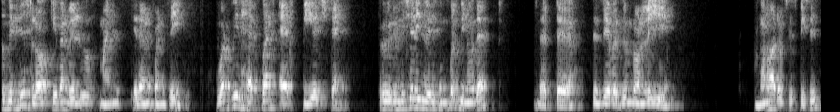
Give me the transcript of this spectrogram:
So with this log K1 value of minus 11.3, what will happen at pH 10? So relation is very simple. We know that that uh, since we have assumed only monohydroxy species,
